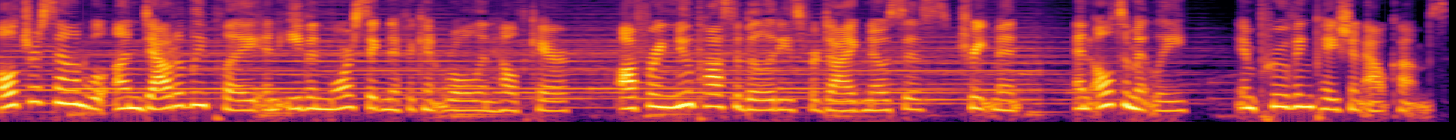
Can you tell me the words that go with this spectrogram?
ultrasound will undoubtedly play an even more significant role in healthcare, offering new possibilities for diagnosis, treatment, and ultimately, improving patient outcomes.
